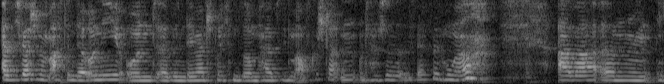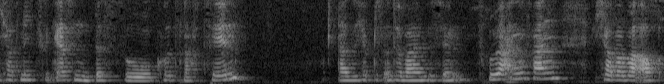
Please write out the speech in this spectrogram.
Also ich war schon um 8 in der Uni und äh, bin dementsprechend so um halb sieben aufgestanden und hatte sehr viel Hunger. Aber ähm, ich habe nichts gegessen bis so kurz nach 10. Also ich habe das Intervall ein bisschen früher angefangen. Ich habe aber auch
